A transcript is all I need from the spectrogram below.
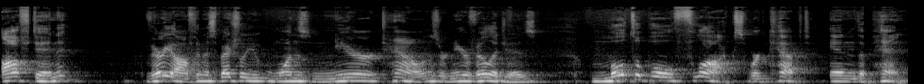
Often, very often, especially ones near towns or near villages, multiple flocks were kept in the pen,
